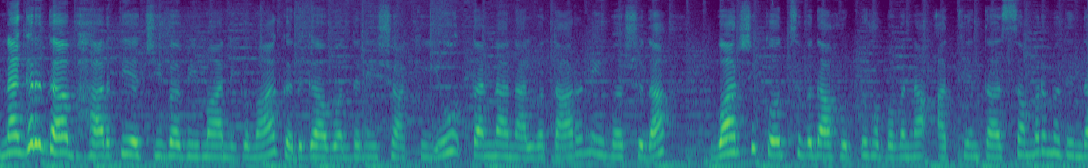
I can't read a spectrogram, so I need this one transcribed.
ನಗರದ ಭಾರತೀಯ ಜೀವ ವಿಮಾ ನಿಗಮ ಗದಗ ಒಂದನೇ ಶಾಖೆಯು ತನ್ನ ನಲವತ್ತಾರನೇ ವರ್ಷದ ವಾರ್ಷಿಕೋತ್ಸವದ ಹುಟ್ಟುಹಬ್ಬವನ್ನು ಅತ್ಯಂತ ಸಂಭ್ರಮದಿಂದ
